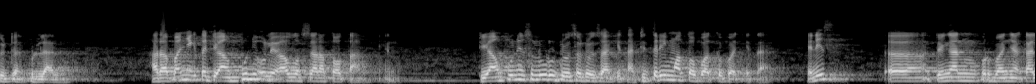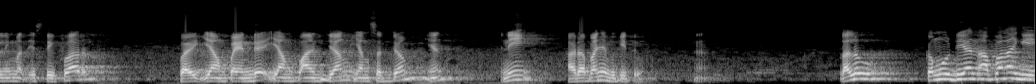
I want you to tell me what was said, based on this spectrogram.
sudah berlalu. Harapannya kita diampuni oleh Allah secara total. Ya. Diampuni seluruh dosa-dosa kita, diterima tobat-tobat kita. Jadi eh, dengan memperbanyak kalimat istighfar, baik yang pendek, yang panjang, yang sedang, ya, ini harapannya begitu. Nah. Lalu kemudian apa lagi?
